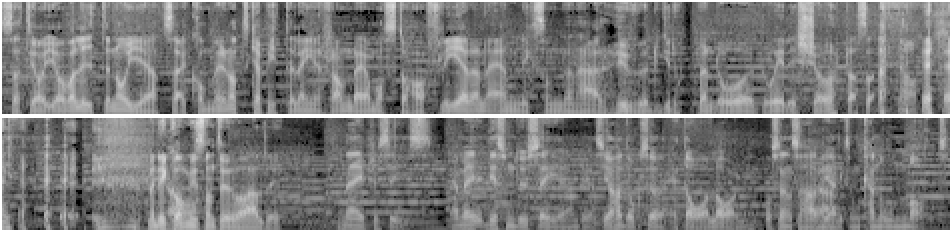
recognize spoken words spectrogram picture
Så att jag, jag var lite nojig att så här, kommer det något kapitel längre fram där jag måste ha fler än, än liksom den här huvudgruppen då, då är det kört alltså. Ja. Men det kom Ja. ju som tur var aldrig. Nej, precis. Ja, men det är som du säger Andreas, jag hade också ett A-lag och sen så hade Ja. jag liksom kanonmat.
